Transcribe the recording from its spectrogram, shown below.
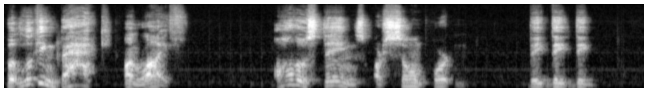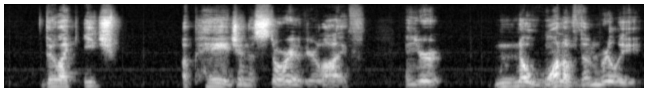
But looking back on life, all those things are so important. They, they, they, they're like each a page in the story of your life. And you're, no one of them really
